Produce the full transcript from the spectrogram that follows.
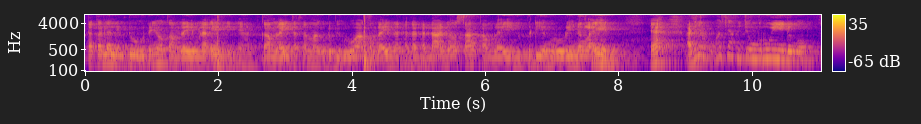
melain tak kala lintu katanya ka melain melain dengan ka melain tak sama ke dubi urua ka melain tanda-tanda nyo sang ka melain pediang urina yang lain. Ya? Artinya wajar dicemburui dengo.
